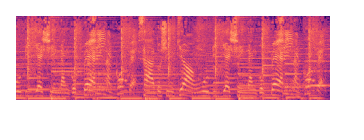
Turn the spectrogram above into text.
우리의 신앙 고백. 사도신경 우리의 신앙 고백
